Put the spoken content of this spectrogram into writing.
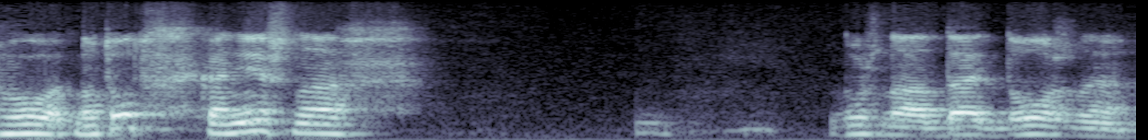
Вот, но тут, конечно, нужно отдать должное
